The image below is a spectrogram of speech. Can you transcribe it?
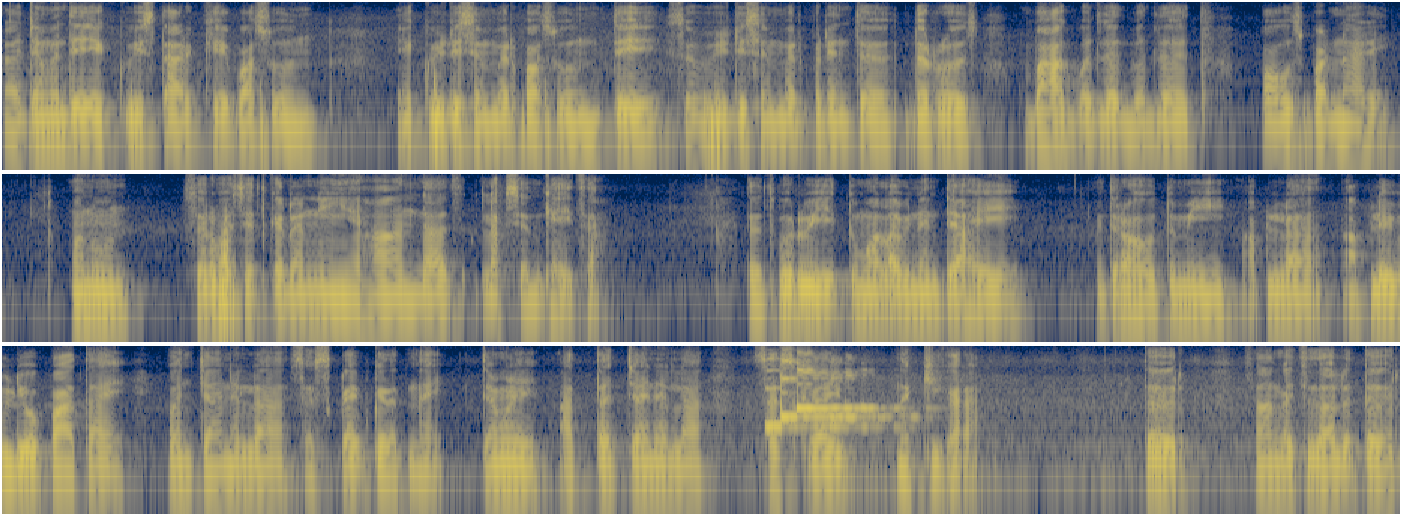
राज्यामध्ये एकवीस तारखेपासून एकवीस डिसेंबरपासून ते सव्वीस डिसेंबरपर्यंत दररोज भाग बदलत बदलत पाऊस पडणार आहे. म्हणून सर्व शेतकऱ्यांनी हा अंदाज लक्षात घ्यायचा. तत्पूर्वी तुम्हाला विनंती आहे मित्रांनो हो, तुम्ही आपला आपले व्हिडिओ पाहताय पण चॅनलला सबस्क्राईब करत नाही त्यामुळे आत्ताच चॅनलला सबस्क्राईब नक्की करा. तर सांगायचं झालं तर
